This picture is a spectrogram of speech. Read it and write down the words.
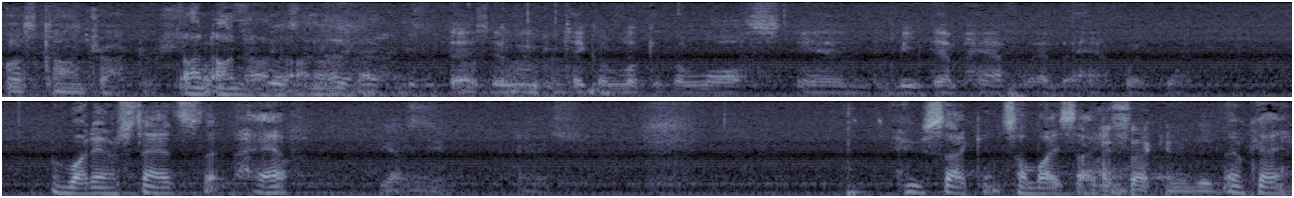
Bus contractors. I know, I know, I know that. That, that we would take a look at the loss and meet them halfway at the halfway point. Everybody understands that half? Yes. Who second? Somebody second? I seconded it. Okay.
